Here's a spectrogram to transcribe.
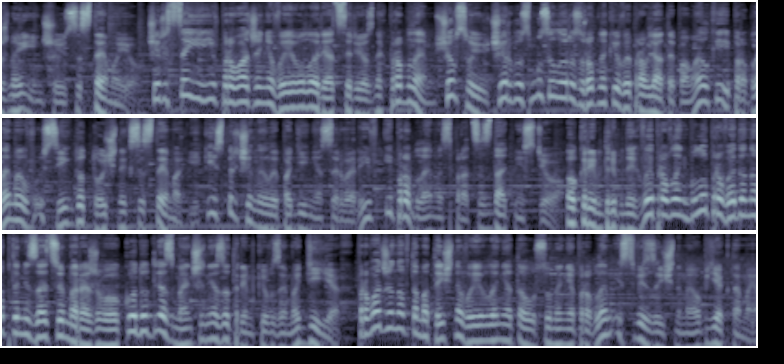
кожною іншою системою. Через це її впровадження виявило ряд серйозних проблем, що в свою чергу змусило розробники виправляти помилки і проблеми в усіх доточних системах, які спричинили падіння серверів і проблеми з працездатністю. Окрім дрібних виправлень, було проведено оптимізацію мережевого коду для зменшення затримки в взаємодіях, впроваджено автоматичне виявлення та усунення проблем із фізичними об'єктами,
